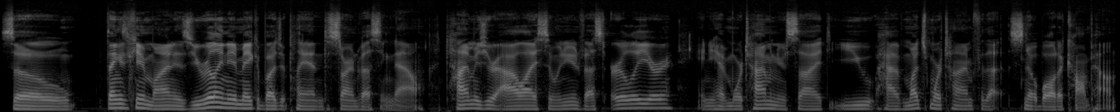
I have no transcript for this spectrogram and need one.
So, things to keep in mind is you really need to make a budget plan to start investing now. Time is your ally, so when you invest earlier and you have more time on your side, you have much more time for that snowball to compound.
